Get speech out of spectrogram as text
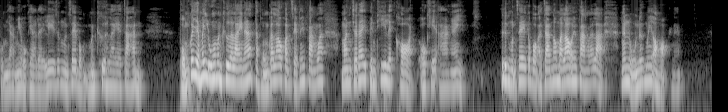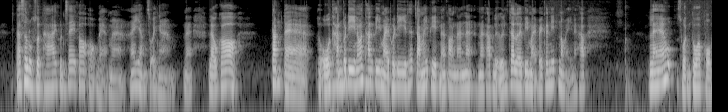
ผมอยากมี OKR Diary ซึ่งคุณเซ่บอกมันคืออะไรอาจารย์ ผมก็ยังไม่รู้ว่ามันคืออะไรนะ แต่ผมก็เล่า concept ให้ฟังว่า มันจะได้เป็นที่ record OKR ไง ซึ่งคุณเซ่ก็บอกอาจารย์ต้องมาเล่าให้ฟังแล้วล่ะ งั้นหนูนึกไม่ออกนะแต่สรุปสุดท้ายคุณเซ่ก็ออกแบบมาให้อย่างสวยงามนะ แล้วก็ ตั้งแต่โอ้ทันพอดีนะทันปีใหม่พอดี ถ้าจำไม่ผิดนะตอนนั้นน่ะนะครับ หรือจะเลยปีใหม่ไปก็นิดหน่อยนะครับ แล้วส่วนตัวผม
